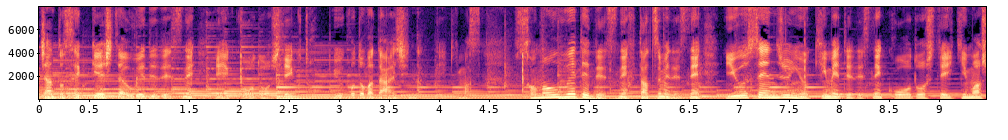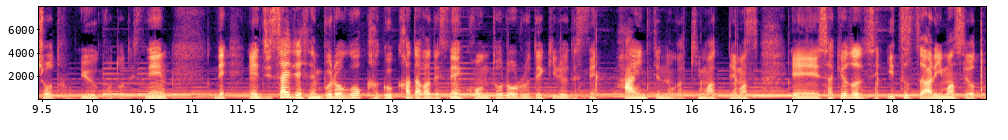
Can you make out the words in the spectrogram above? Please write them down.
ちゃんと設計した上でですね、え行動していくということが大事になっていきます。その上でですね、2つ目ですね、優先順位を決めてですね、行動していきましょうということですね。で、え実際ですね、ブログを書く方がですね、コントロールできるですね、範囲っていうのが決まっています。えー、先ほどですね、5つありますよと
